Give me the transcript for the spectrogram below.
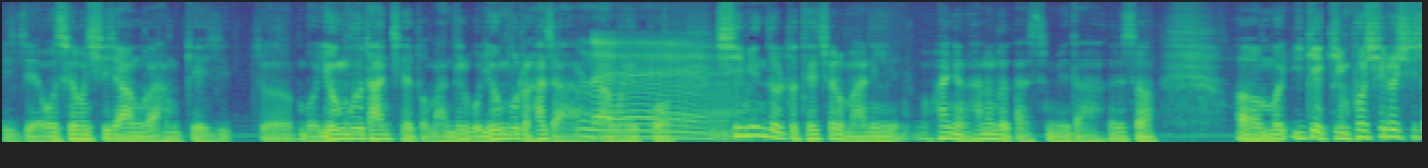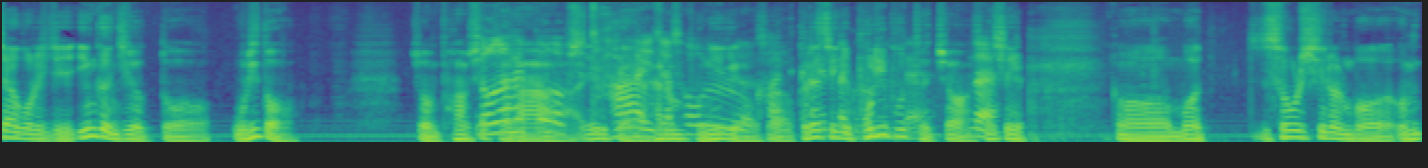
이제 오세훈 시장과 함께 저뭐 연구 단체도 만들고 연구를 하자라고 네. 했고 시민들도 대체로 많이 환영하는 것 같습니다. 그래서 어뭐 이게 김포시를 시작으로 이제 인근 지역도 우리도 좀 포함시켜라 이렇게 하는 분위기라서 가- 그래서 이게 불이 그러는데. 붙었죠. 네. 사실 어뭐 서울시를 뭐, 음,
